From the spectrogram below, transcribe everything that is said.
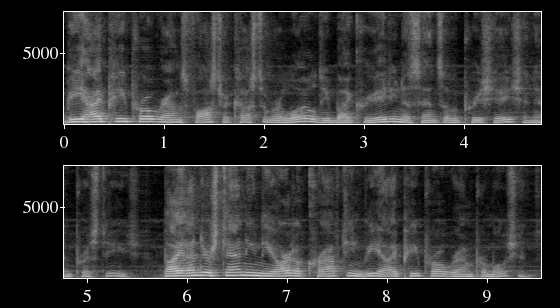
VIP programs foster customer loyalty by creating a sense of appreciation and prestige. By understanding the art of crafting VIP program promotions,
